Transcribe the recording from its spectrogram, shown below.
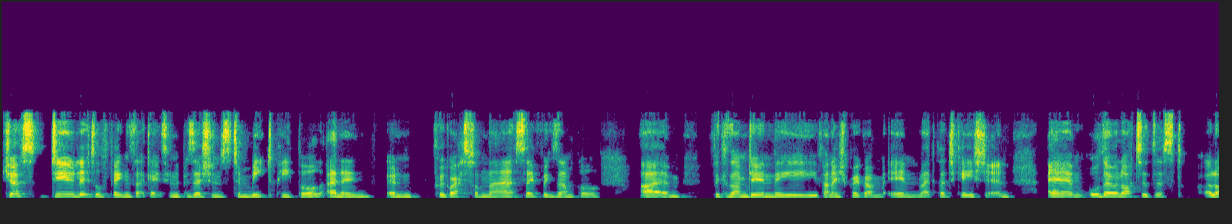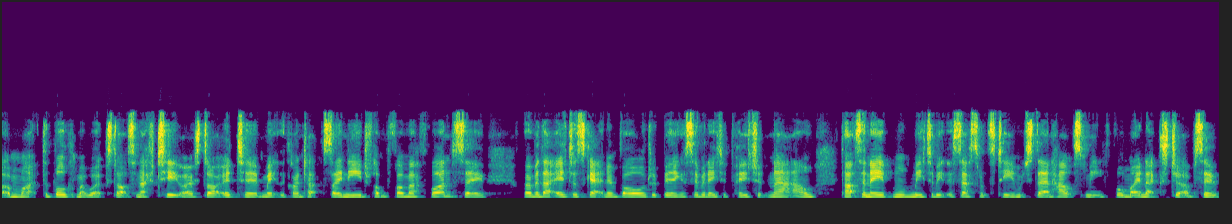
Just do little things that gets you in the positions to meet people and then and progress from there. So, for example, um, because I'm doing the foundation program in medical education, um, although a lot of this, a lot of my, the bulk of my work starts in F2, I've started to make the contacts I need from, from F1. So whether that is just getting involved with being a simulated patient now, that's enabled me to meet the assessments team, which then helps me for my next job. So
